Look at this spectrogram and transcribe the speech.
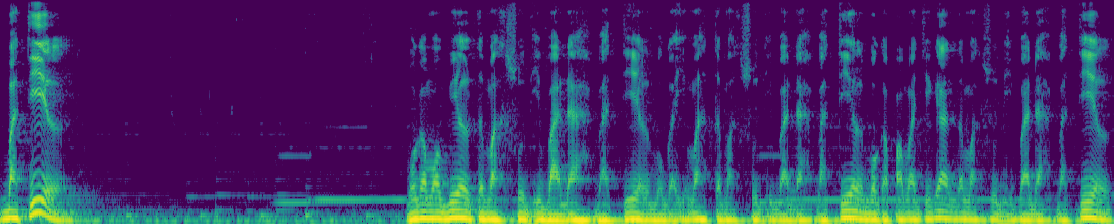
batil Boga mobil termaksud ibadah batil Boga imah termaksud ibadah batil Boga pamajikan termaksud ibadah batil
